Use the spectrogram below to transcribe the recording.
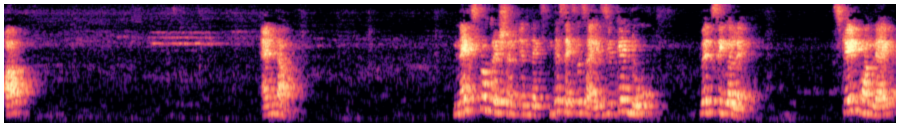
up and down. Next progression in this exercise you can do with single leg. Straight one leg,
